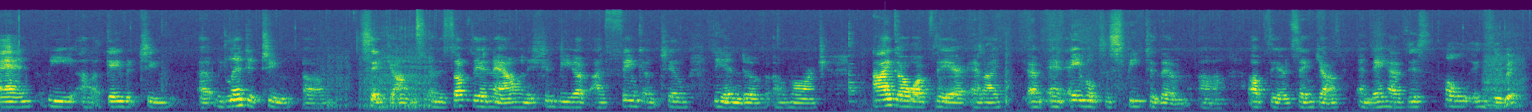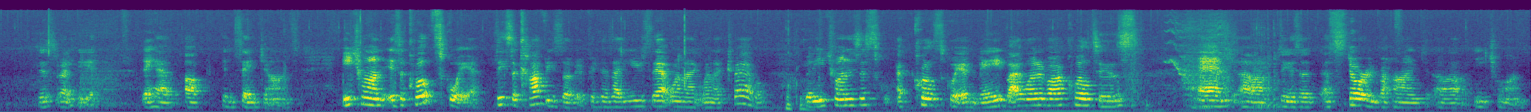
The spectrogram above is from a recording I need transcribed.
and we uh, gave it to, uh, we lent it to um, St. John's, and it's up there now, and it should be up, I think, until the end of uh, March. I go up there, and I am, am able to speak to them uh, up there at St. John's, and they have this whole exhibit, this right here, they have up in St. John's. Each one is a quilt square. These are copies of it because I use that when I when I travel. Okay. But each one is a, a, quilt square made by one of our quilters, and uh, there's a, a, story behind uh, each one.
